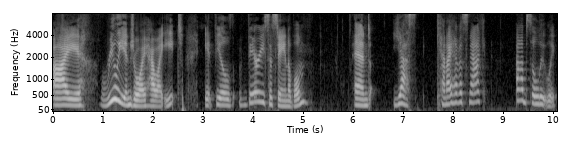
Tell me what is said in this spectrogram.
I really enjoy how I eat. It feels very sustainable. And yes, can I have a snack? Absolutely.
